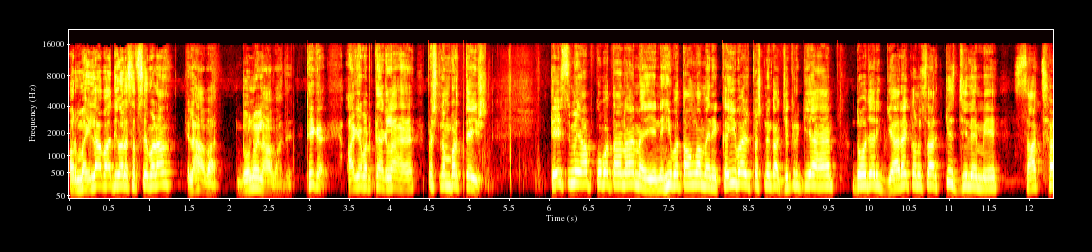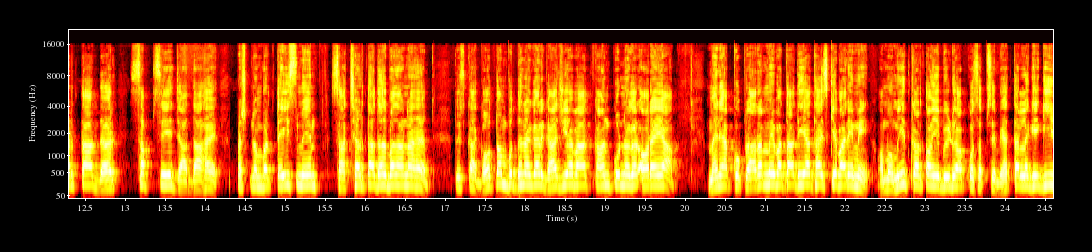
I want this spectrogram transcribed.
और महिला आबादी वाला सबसे बड़ा इलाहाबाद। दोनों इलाहाबाद है। ठीक है, आगे बढ़ते हैं, अगला है प्रश्न नंबर तेईस। तेईस में आपको बताना है, मैं ये नहीं बताऊँगा, मैंने कई बार प्रश्न का ज़िक्र किया है। 2011 के अनुसार किस ज़िले में साक्षरता दर सबसे ज़्यादा है? प्रश्न नंबर तेईस में साक्षरता दर बताना है। तो इसका गौतम बुद्ध नगर गाजियाबाद, कानपुर नगर, औरैया। मैंने आपको प्रारंभ में बता दिया था इसके बारे में और मैं उम्मीद करता हूँ ये वीडियो आपको सबसे बेहतर लगेगी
